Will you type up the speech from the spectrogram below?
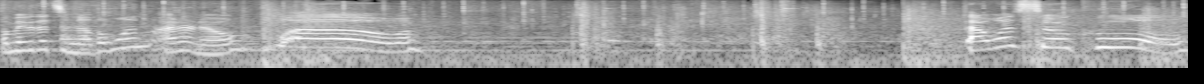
Oh, maybe that's another one? I don't know. Whoa! That was so cool.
